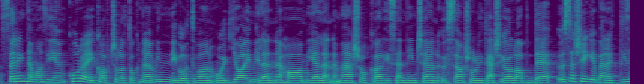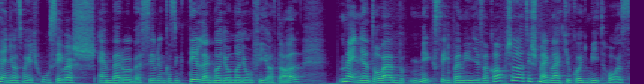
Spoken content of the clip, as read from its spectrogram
Szerintem az ilyen korai kapcsolatoknál mindig ott van, hogy jaj, mi lenne, ha, milyen lenne másokkal, hiszen nincsen összehasonlítási alap, de összességében egy 18 meg egy 20 éves emberről beszélünk, az tényleg nagyon-nagyon fiatal, menjen tovább még szépen így ez a kapcsolat, és meglátjuk, hogy mit hoz.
